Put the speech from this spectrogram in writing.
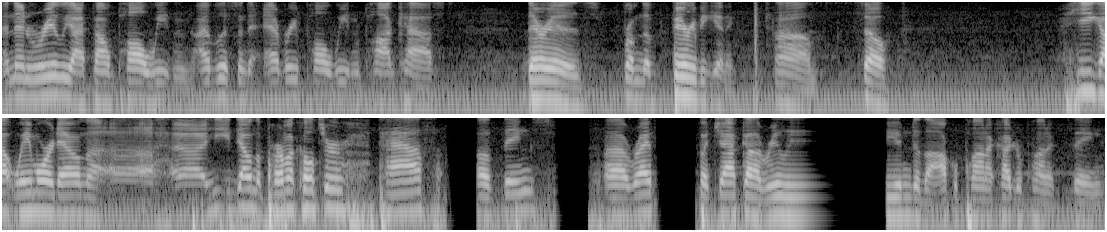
and then really, I found Paul Wheaton. I've listened to every Paul Wheaton podcast there is from the very beginning. Um, so he got way more down the uh, uh, he down the permaculture path of things, uh, right? But Jack got really into the aquaponic, hydroponic thing,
